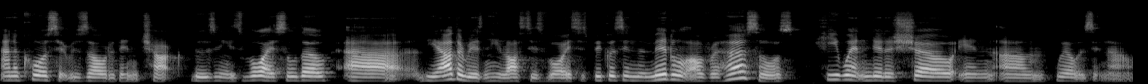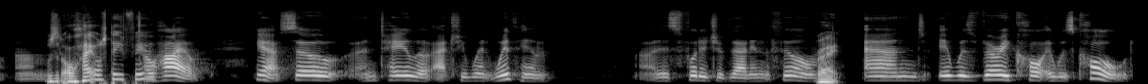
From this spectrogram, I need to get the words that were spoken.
And of course, it resulted in Chuck losing his voice. Although uh, the other reason he lost his voice is because in the middle of rehearsals, he went and did a show in um, where was it now? Um, Was it Ohio State Fair? Ohio. Yeah. So and Taylor actually went with him. Uh, there's footage of that in the film Right. And it was very cold. It was cold,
